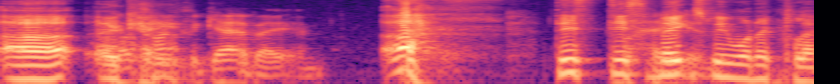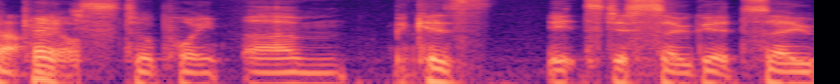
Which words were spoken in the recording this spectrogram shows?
uh, I'm okay, to forget about him. this this hate makes him me want to collect that much. chaos to a point, um, because it's just so good. So,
